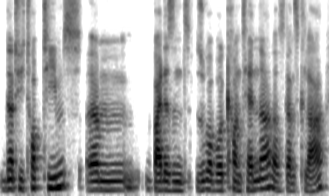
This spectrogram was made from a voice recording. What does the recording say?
natürlich Top-Teams. Ähm, beide sind Super Bowl-Contender, das ist ganz klar.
